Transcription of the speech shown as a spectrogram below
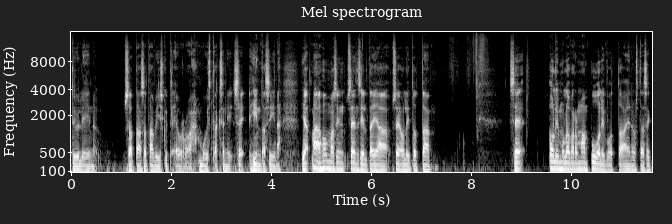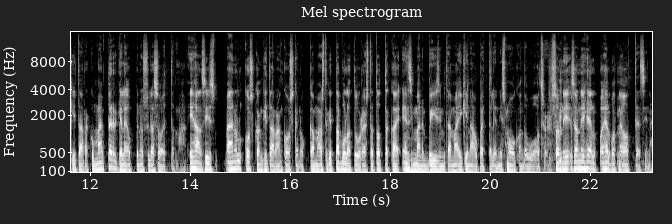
tyyliin 100-150 euroa muistaakseni se hinta siinä. Ja mä hommasin sen siltä ja se oli tota, se oli mulla varmaan puoli vuotta ainoastaan se kitara, kun mä en perkele oppinut sillä soittamaan. Ihan siis, mä en ollut koskaan kitaraan koskenutkaan. Mä jostakin tabulatuureista, totta kai ensimmäinen biisi, mitä mä ikinä opettelin, niin Smoke on the Water. Se on niin, se on niin helppo, helpot ne otteet siinä,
